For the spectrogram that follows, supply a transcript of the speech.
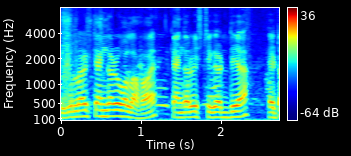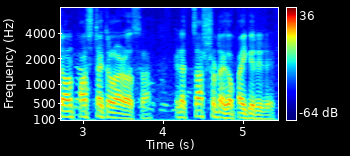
এগুলোর ক্যাঙ্গারো বলা হয় ক্যাঙ্গারো স্টিকার দিয়া। এটা আমার পাঁচটা কালার আছে। এটা চারশো টাকা পাইকারি রেট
